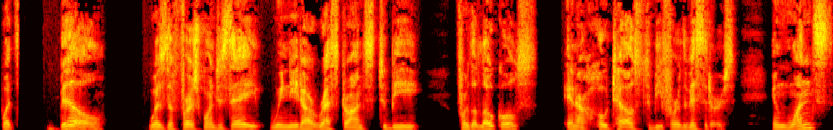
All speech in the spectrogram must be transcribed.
what Bill was the first one to say. We need our restaurants to be for the locals and our hotels to be for the visitors. And once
